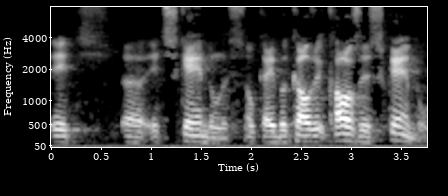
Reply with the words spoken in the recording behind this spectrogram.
it's uh, it's scandalous, okay, because it causes scandal.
